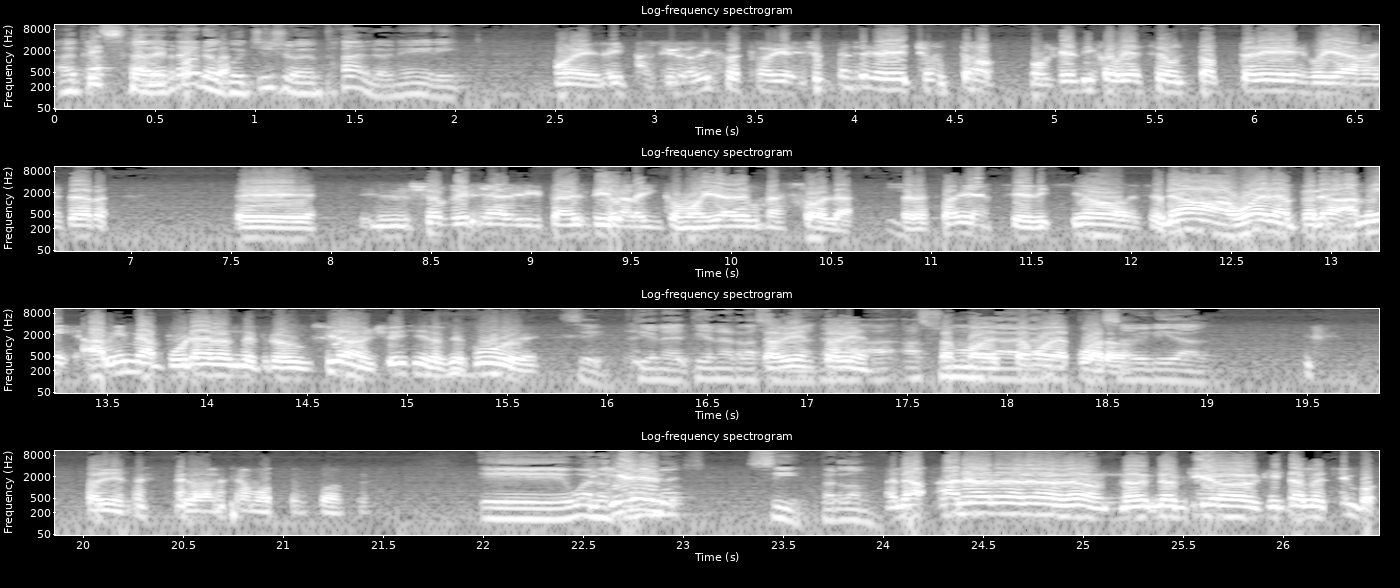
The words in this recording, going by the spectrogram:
a casa de Herrero, cuchillo de palo, Negri. Bueno, listo, si lo dijo está bien. Yo pensé que había hecho un top, porque él dijo voy a hacer un top 3, voy a meter... Eh, yo quería directamente ir a la incomodidad de una sola. Pero está bien, si eligió... No, bueno, pero a mí a mí me apuraron de producción, yo hice lo que pude. Sí, tiene, tiene razón. bien, acá, está bien. a- asume Estamos- la estamos de acuerdo. responsabilidad. Está bien, te bancamos entonces. Eh, bueno, ¿Y quieren- tenemos... Sí, perdón. Ah, No, ah, no, no, no, no, no, no quiero quitarle tiempo.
